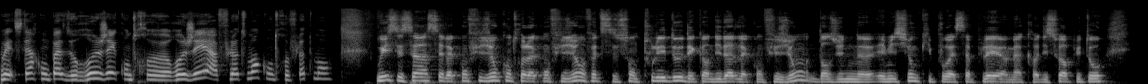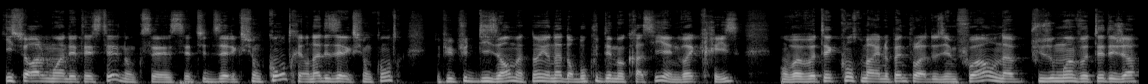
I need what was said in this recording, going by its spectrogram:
Oui, c'est-à-dire qu'on passe de rejet contre rejet à flottement contre flottement. Oui, c'est ça, c'est la confusion contre la confusion. En fait, ce sont tous les deux des candidats de la confusion dans une émission qui pourrait s'appeler euh, mercredi soir plutôt Qui sera le moins détesté Donc c'est une élection contre, et on a des élections contre depuis plus de dix ans. Maintenant, il y en a dans beaucoup de démocraties, il y a une vraie crise. On va voter contre Marine Le Pen pour la deuxième fois. On a plus ou moins voté déjà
